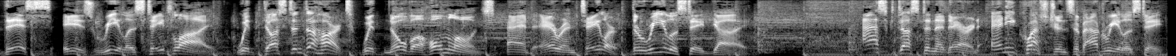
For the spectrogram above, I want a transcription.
This is Real Estate Live with Dustin DeHart with Nova Home Loans and Aaron Taylor, the real estate guy. Ask Dustin and Aaron any questions about real estate.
